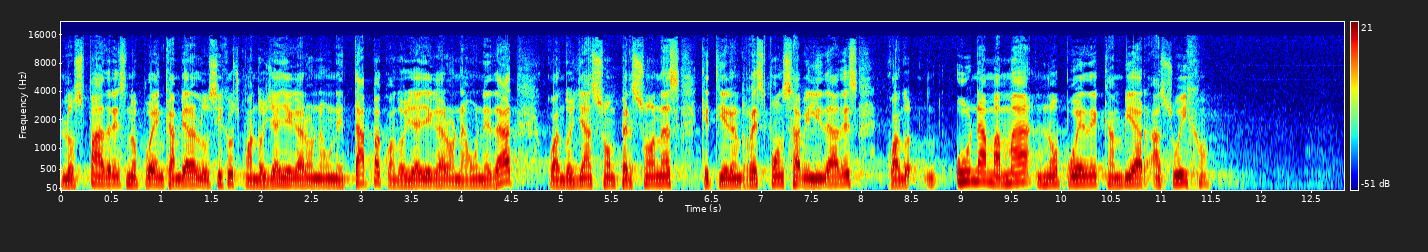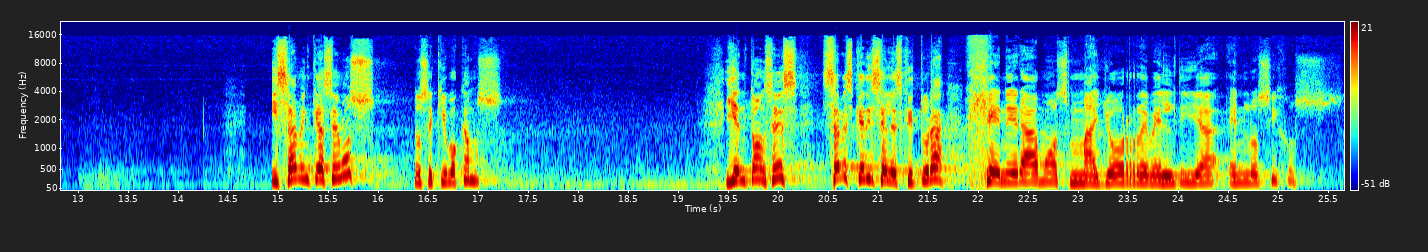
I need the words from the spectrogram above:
los padres no pueden cambiar a los hijos cuando ya llegaron a una etapa, cuando ya llegaron a una edad, cuando ya son personas que tienen responsabilidades, cuando una mamá no puede cambiar a su hijo. ¿Y saben qué hacemos? Nos equivocamos. Y entonces, ¿sabes qué dice la escritura? Generamos mayor rebeldía en los hijos.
